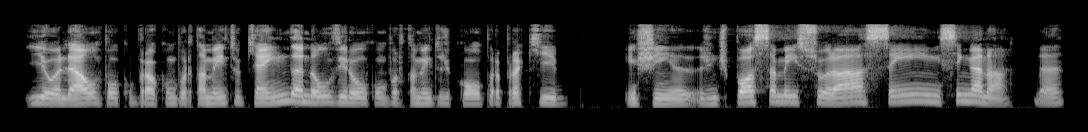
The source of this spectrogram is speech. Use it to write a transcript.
e olhar um pouco para o comportamento que ainda não virou um comportamento de compra para que, enfim, a gente possa mensurar sem se enganar, né?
